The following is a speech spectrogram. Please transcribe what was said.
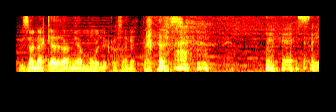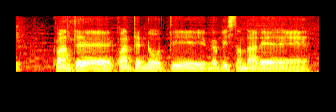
Bisogna chiedere a mia moglie cosa ne pensa. sì. Quante, quante notti mi ha visto andare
